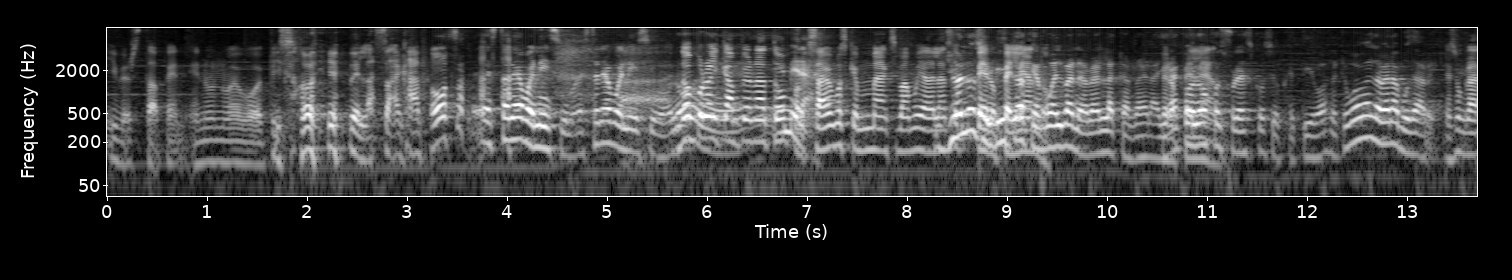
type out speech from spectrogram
y Verstappen en un nuevo episodio de la saga 2? Estaría buenísimo, estaría buenísimo. Ah, no, no por el Eh, campeonato, mira, porque sabemos que Max va muy adelante, Yo los pero invito peleando. a que vuelvan a ver la carrera, Pero ya con ojos frescos y objetivos, a que vuelvan a ver Abu Dhabi. Es un gran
